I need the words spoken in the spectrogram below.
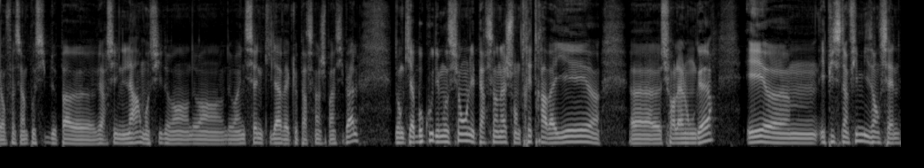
enfin c'est impossible de pas euh, verser une larme aussi devant, devant, devant une scène qu'il a avec le personnage principal. Donc il y a beaucoup d'émotions. Les personnages sont très travaillés euh, euh, sur la longueur et, euh, et puis c'est un film mis en scène.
